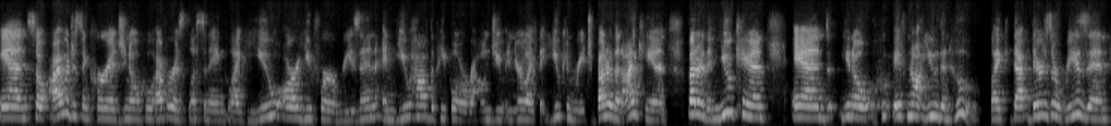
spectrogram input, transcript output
And so I would just encourage, you know, whoever is listening, like you are you for a reason and you have the people around you in your life that you can reach better than I can, better than you can. And, you know, who, if not you, then who? Like that, there's a reason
